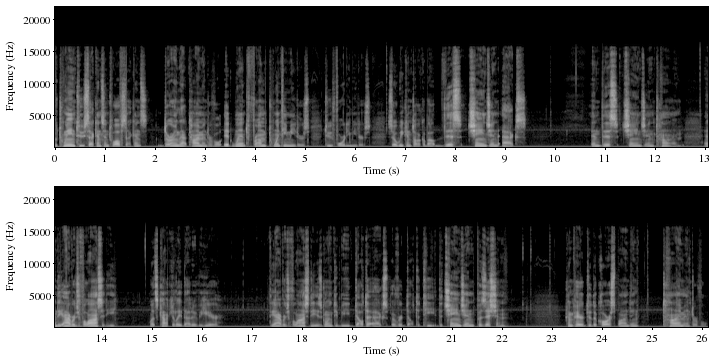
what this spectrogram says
between 2 seconds and 12 seconds, during that time interval, it went from 20 meters to 40 meters. So we can talk about this change in x and this change in time. And the average velocity, let's calculate that over here. The average velocity is going to be delta x over delta t, the change in position compared to the corresponding time interval.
